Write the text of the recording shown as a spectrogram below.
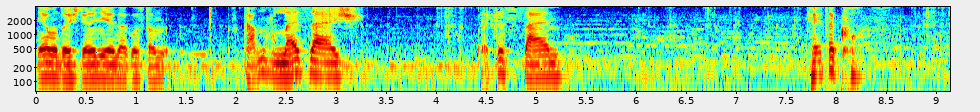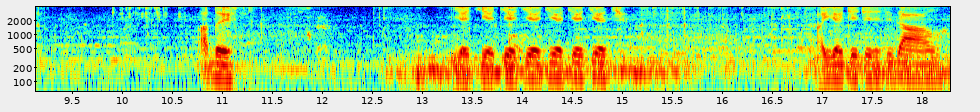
Jo, to ještě není jedna kost tam. Kam lezeš? Proč se sem? Kde je ta kost? Tady. Jeď, jeď, jeď, jeď, jeď, jeď, jeď. A jeď, jeď, jeď, jeď dál.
